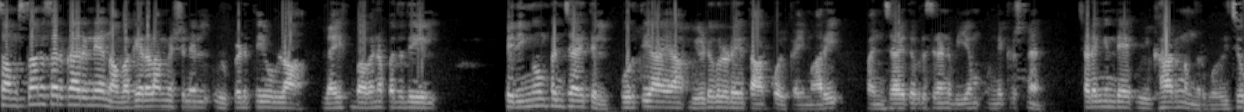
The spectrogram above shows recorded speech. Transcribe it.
സംസ്ഥാന സർക്കാരിന്റെ നവകേരള മിഷനിൽ ഉൾപ്പെടുത്തിയുള്ള ലൈഫ് ഭവന പദ്ധതിയിൽ പെരിങ്ങോം പഞ്ചായത്തിൽ പൂർത്തിയായ വീടുകളുടെ താക്കോൽ കൈമാറി. Panchayat president V M Unnikrishnan ചടങ്ങിന്റെ ഉദ്ഘാടനം നിർവഹിച്ചു.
